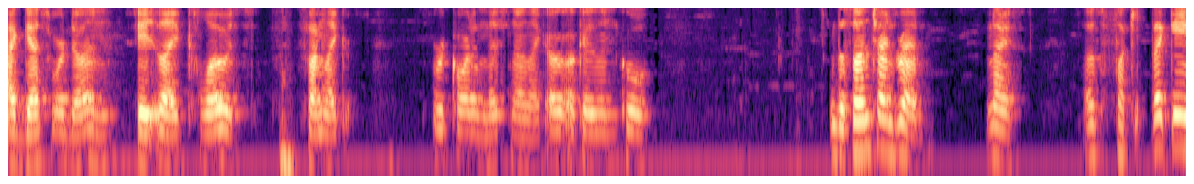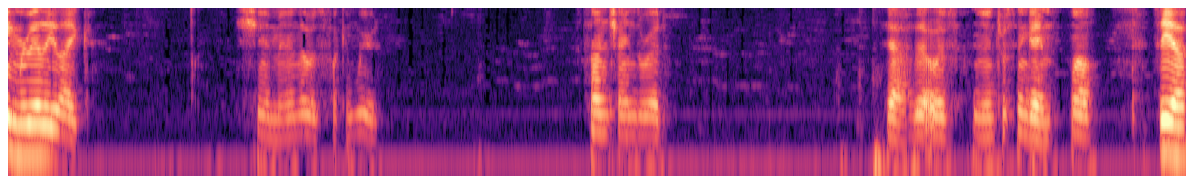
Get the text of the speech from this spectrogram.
I guess we're done. It like closed, so I'm like recording this now. Like, oh, okay, then cool. The sun shines red. Nice. That was fucking. That game really like. Shit, man, that was fucking weird. Sun shines red. Yeah, that was an interesting game. Well, see ya.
